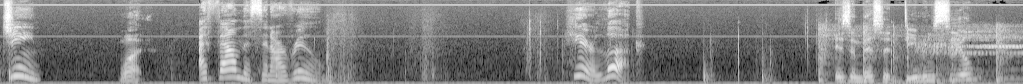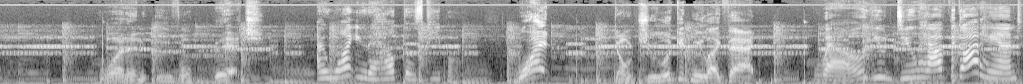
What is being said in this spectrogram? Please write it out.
Gene, What? I found this in our room. Here, look. Isn't this a demon seal? What an evil bitch. I want you to help those people. What? Don't you look at me like that. Well, you do have the God hand.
